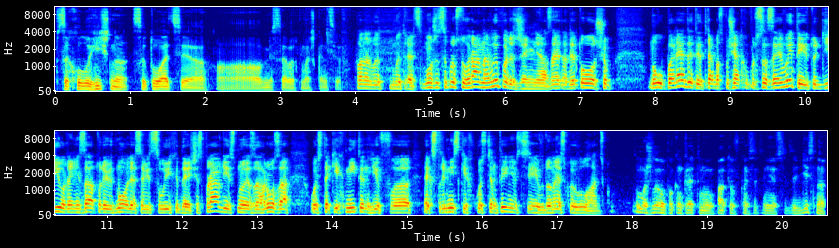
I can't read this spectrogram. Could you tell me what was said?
психологічна ситуація е, місцевих мешканців. Пане Дмитрець, може це просто гра на випередження. Знаєте, для того, щоб ну упередити, треба спочатку про це заявити, і тоді організатори відмовляться від своїх ідей. Чи справді існує загроза ось таких мітингів екстремістських в Костянтинівці, в Донецьку і в Луганську? Ну, можливо, по конкретному випадку в Константинівці це дійсно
